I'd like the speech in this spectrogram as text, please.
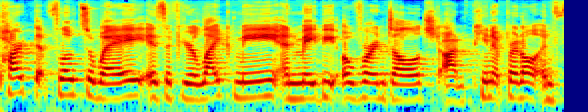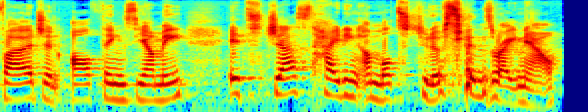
part that floats away is if you're like me and maybe overindulged on peanut brittle and fudge and all things yummy, it's just hiding a multitude of sins right now.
